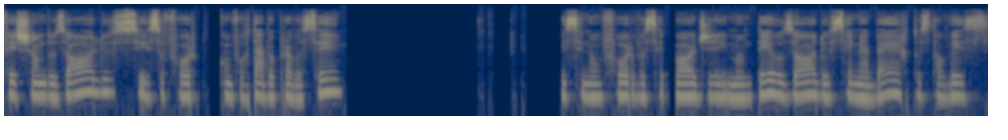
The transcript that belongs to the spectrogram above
fechando os olhos, se isso for confortável para você. E se não for, você pode manter os olhos semiabertos, talvez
